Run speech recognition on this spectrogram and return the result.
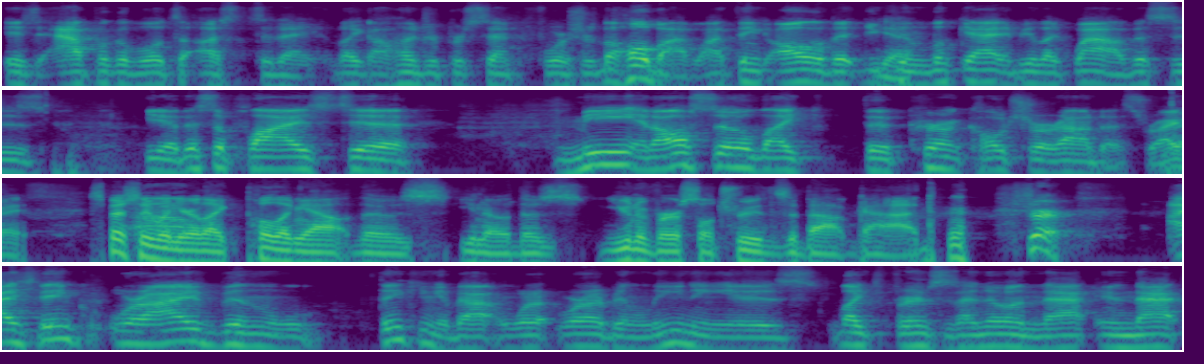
is applicable to us today, like 100% for sure. The whole Bible. I think all of it you Yeah. can look at and be like, wow, this is, you know, this applies to me and also like the current culture around us, right? Right. especially when Um, you're like pulling out those you know those universal truths about god Sure. I think where I've been thinking about where, where I've been leaning is like, for instance, I know in that in that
